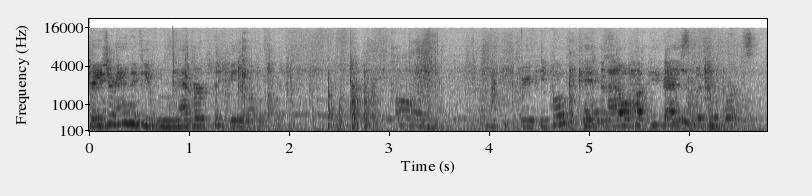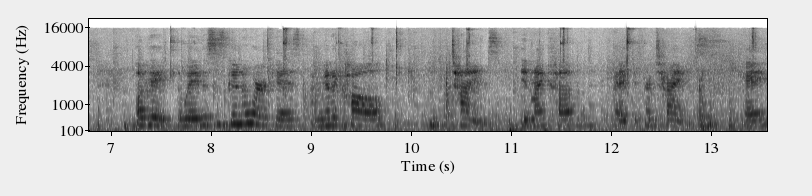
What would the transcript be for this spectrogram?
Raise your hand if you've never played bingo before. Oh. Three people? Okay, then I will help you guys with your boards. Okay, the way this is gonna work is I'm gonna call times. In my cup, I have different times, okay?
